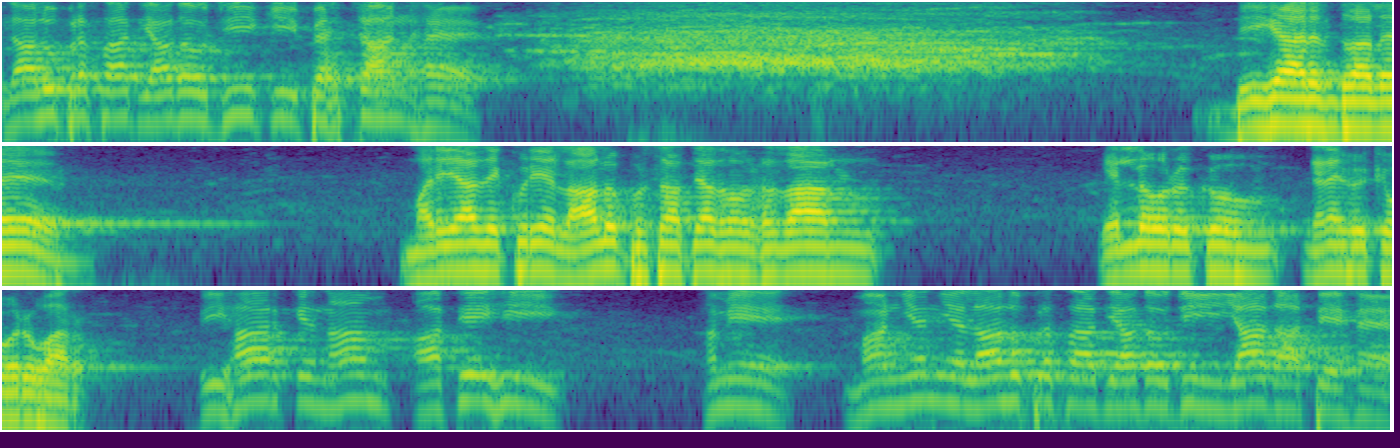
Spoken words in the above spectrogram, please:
लालू प्रसाद यादव जी की पहचान है பீகார் என்றாலே மரியாதைக்குரிய லாலு பிரசாத் யாதவ் அவர்கள்தான் எல்லோருக்கும் நினைவுக்கு வருவார் बिहार के नाम आते ही हमें माननीय लालू प्रसाद यादव जी याद आते हैं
